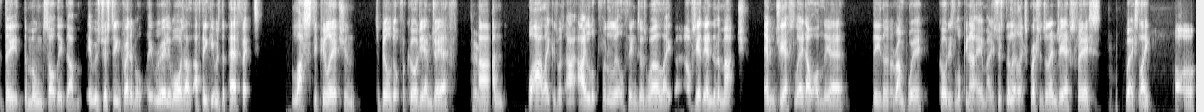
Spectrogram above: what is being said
the the moonsault. The, um, it was just incredible. It really was. I, I, think it was the perfect last stipulation to build up for Cody MJF. Totally. And what I like as well, I, I look for the little things as well. Like obviously at the end of the match, MJF's laid out on the uh, the the rampway. Cody's looking at him, and it's just the little expressions on MJF's face where it's like, "Uh oh,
